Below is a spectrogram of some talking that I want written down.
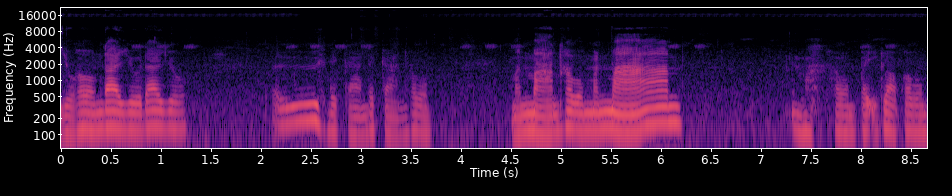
อยู่ครับผมได้อยู่ได้อยู่เออได้การได้การครับผม มันหมานครับผมมันหมานมาครับผมไปอีกรอบครับผม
